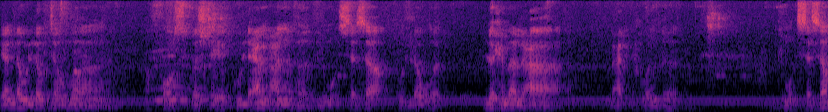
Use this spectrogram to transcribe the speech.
لأن ولاو حتى هما force باش كل عام معنا في المؤسسة ولاو لحمة مع مع الإخوان المؤسسة.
